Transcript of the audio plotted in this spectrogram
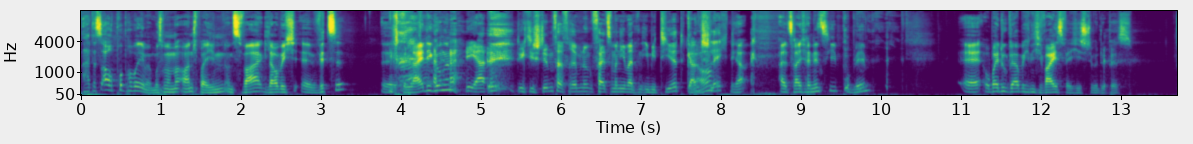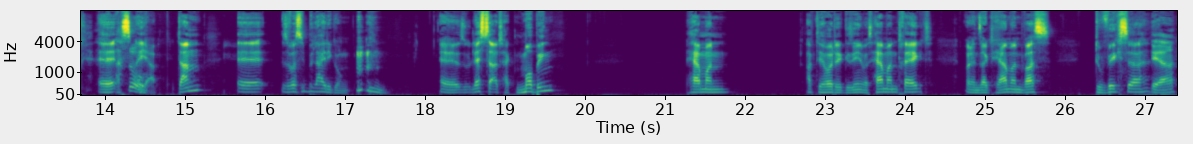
hat es auch Probleme, muss man mal ansprechen. Und zwar, glaube ich, äh, Witze, äh, Beleidigungen. Ja, durch die Stimmverfremdung, falls man jemanden imitiert, ganz Genau. schlecht. Ja, als Reich Ranitzky, Problem. äh, wobei du, glaube ich, nicht weißt, welche Stimme du bist. Äh, Ach so. Ja. Dann äh, sowas wie Beleidigung. äh, so Lästerattacken, Mobbing. Hermann, habt ihr heute gesehen, was Hermann trägt? Und dann sagt Hermann was? Du Wichser. Ja.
